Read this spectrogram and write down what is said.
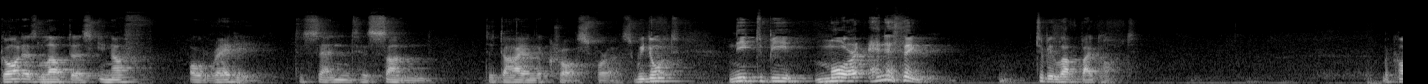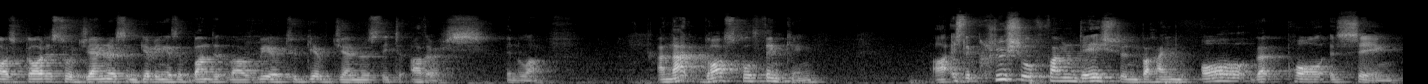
God has loved us enough already to send his Son to die on the cross for us. We don't need to be more anything to be loved by God. Because God is so generous in giving us abundant love, we are to give generously to others in love. And that gospel thinking uh, is the crucial foundation behind all that Paul is saying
